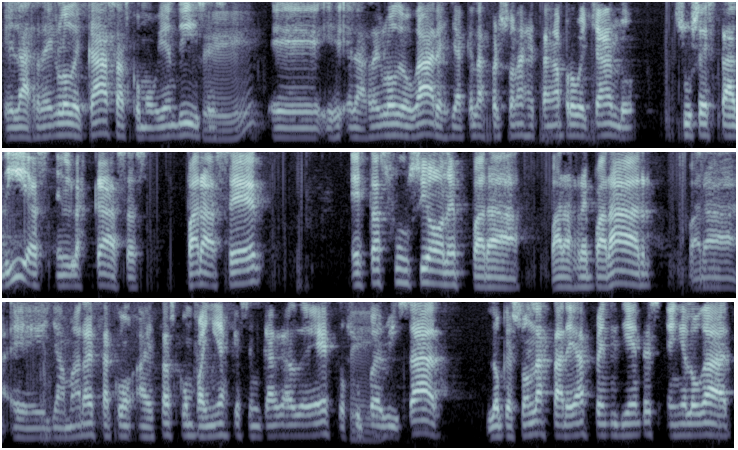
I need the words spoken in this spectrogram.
el arreglo de casas, como bien dices, eh, el arreglo de hogares, ya que las personas están aprovechando sus estadías en las casas para hacer estas funciones, para, para reparar, para eh, llamar a, esta, a estas compañías que se encargan de esto, supervisar lo que son las tareas pendientes en el hogar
